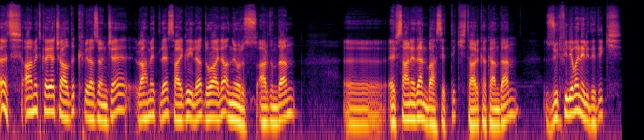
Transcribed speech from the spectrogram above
Evet, Ahmet Kaya çaldık biraz önce. Rahmetle, saygıyla, duayla anıyoruz. Ardından e, efsaneden bahsettik, Tarık Akan'dan. Zülfü Livaneli dedik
